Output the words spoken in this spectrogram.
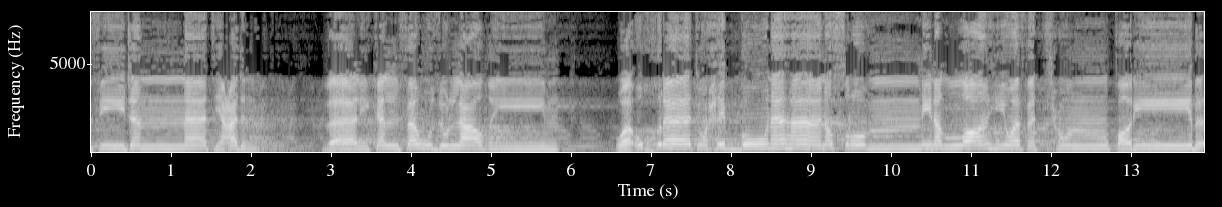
في جنات عدن. ذلك الفوز العظيم. وأخرى تحبونها نصر من الله وفتح قريب.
